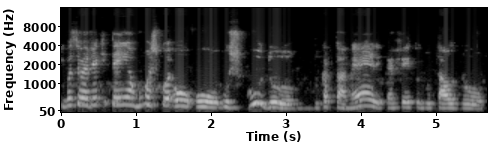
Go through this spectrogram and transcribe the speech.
E você vai ver que tem algumas coisas. O, o, o, escudo do Capitão América é feito do tal do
